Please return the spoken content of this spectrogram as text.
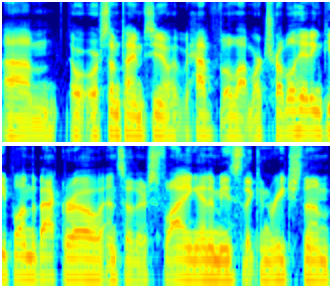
Um, or, or sometimes, you know, have a lot more trouble hitting people on the back row. And so there's flying enemies that can reach them.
